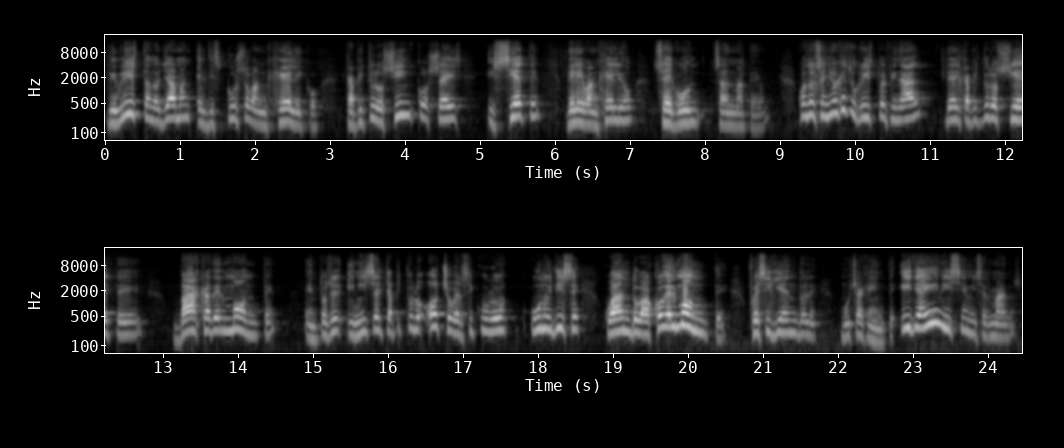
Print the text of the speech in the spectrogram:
biblistas lo llaman el discurso evangélico, capítulo 5, 6 y 7 del Evangelio según San Mateo. Cuando el Señor Jesucristo al final del capítulo 7 baja del monte, entonces inicia el capítulo 8, versículo 1 y dice, cuando bajó del monte fue siguiéndole mucha gente. Y de ahí inicia, mis hermanos,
